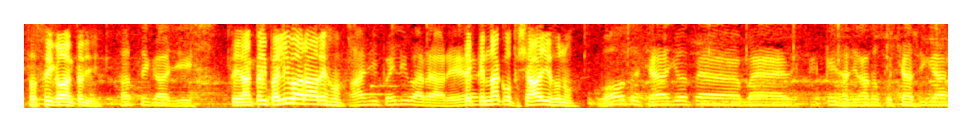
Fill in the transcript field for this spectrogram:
ਸਤਿ ਸ੍ਰੀ ਅਕਾਲ ਅੰਕਲ ਜੀ। ਸਤਿ ਸ੍ਰੀ ਅਕਾਲ ਜੀ। ਤੇ ਅੰਕਲ ਜੀ ਪਹਿਲੀ ਵਾਰ ਆ ਰਹੇ ਹੋ? ਹਾਂ ਜੀ ਪਹਿਲੀ ਵਾਰ ਆ ਰਹੇ ਤੇ ਆ ਕਿੰਨਾ ਕੁ ਉਤਸ਼ਾਹ ਜੀ ਤੁਹਾਨੂੰ? ਬਹੁਤ ਅੱਛਾ ਜੋ ਤਾਂ ਮੈਂ ਕਈ ਸੱਜਣਾ ਤੋਂ ਪੁੱਛਿਆ ਸੀਗਾ।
